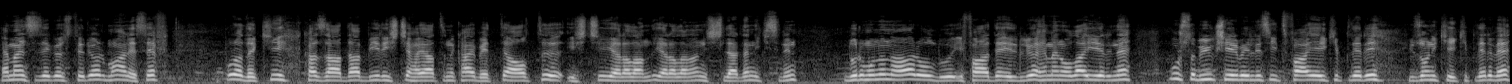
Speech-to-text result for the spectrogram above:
hemen size gösteriyor. Maalesef buradaki kazada bir işçi hayatını kaybetti. 6 işçi yaralandı. Yaralanan işçilerden ikisinin durumunun ağır olduğu ifade ediliyor. Hemen olay yerine Bursa Büyükşehir Belediyesi itfaiye ekipleri, 112 ekipleri ve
